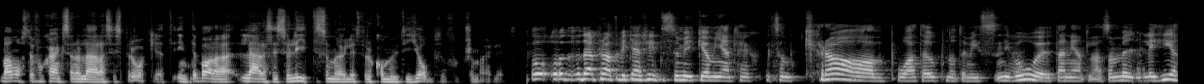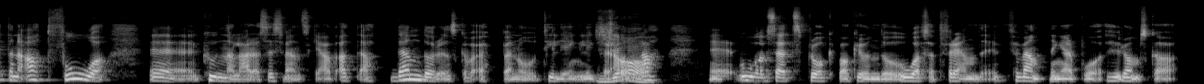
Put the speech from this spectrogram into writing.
man måste få chansen att lära sig språket. Inte bara lära sig så lite som möjligt för att komma ut i jobb så fort som möjligt. Och, och, och där pratar vi kanske inte så mycket om egentligen som krav på att ha uppnått en viss nivå utan egentligen alltså möjligheterna att få eh, kunna lära sig svenska. Att, att, att den dörren ska vara öppen och tillgänglig för Ja. alla. Eh, oavsett språkbakgrund och oavsett föränd- förväntningar på hur de ska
